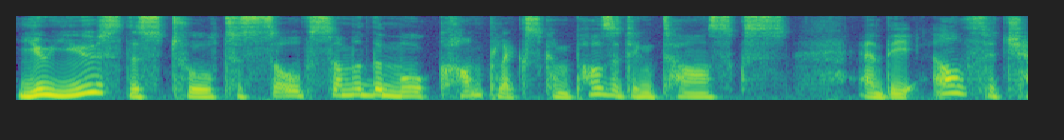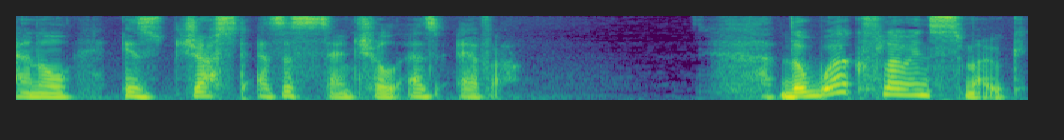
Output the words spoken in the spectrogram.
You use this tool to solve some of the more complex compositing tasks, and the Alpha channel is just as essential as ever. The workflow in Smoke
